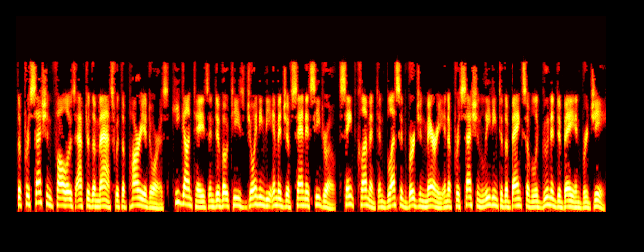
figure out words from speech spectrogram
The procession follows after the Mass with the pariadores, gigantes and devotees joining the image of San Isidro, Saint Clement and Blessed Virgin Mary in a procession leading to the banks of Laguna de Bay in Brgy.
